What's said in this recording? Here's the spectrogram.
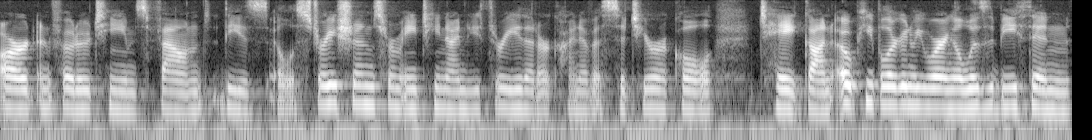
art and photo teams found these illustrations from 1893 that are kind of a satirical take on, oh, people are going to be wearing Elizabethan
